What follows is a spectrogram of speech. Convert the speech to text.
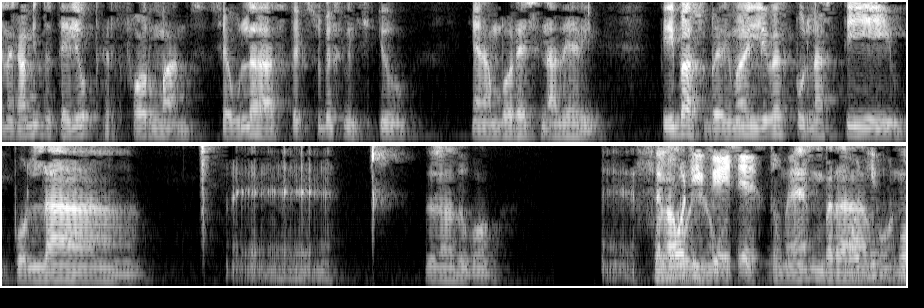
να κάνει το τέλειο performance σε όλα τα aspects του παιχνιδιού για να μπορέσει να δέρει. Επειδή είπα σου, περιμένω η Liverpool να έρθει πολλά, ε, πώς να το πω, ε, θέλω να πω μπράβο, ναι,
